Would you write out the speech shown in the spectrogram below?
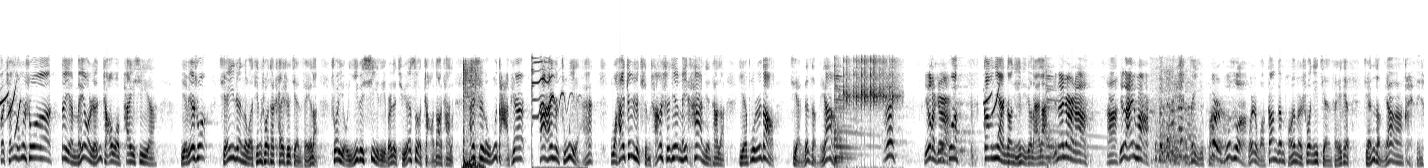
可陈龙说，那也没有人找我拍戏呀、也别说，前一阵子我听说他开始减肥了，说有一个戏里边的角色找到他了，还是个武打片他还是主演，我还真是挺长时间没看见他了，也不知道减的怎么样了。哎，李老师，说，刚念叨你你就来了您在这儿呢，啊？您来一块儿。来什么一块儿啊？倍儿不错不是，我刚跟朋友们说你减肥去，减怎么样啊？哎，您就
